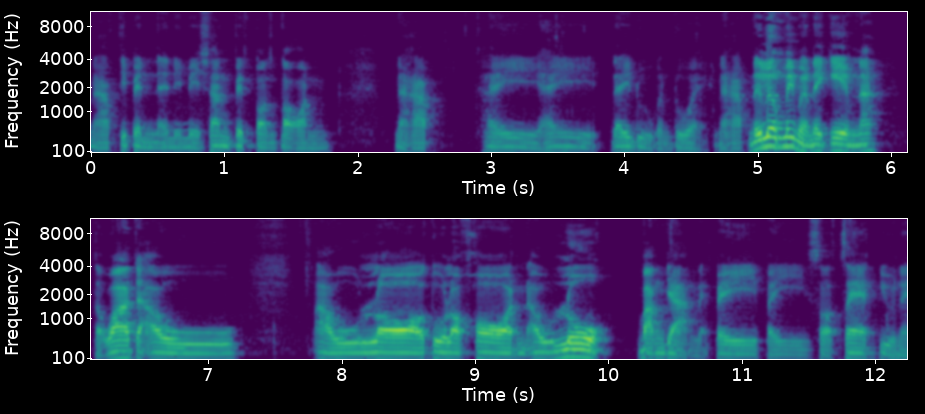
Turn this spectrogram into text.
นะครับที่เป็นแอนิเมชันเป็นตอนๆนะครับให้ให้ได้ดูกันด้วยนะครับในเรื่องไม่เหมือนในเกมนะ แต่ว่าจะเอาเอารอตัวละคร เอาโลก บางอย่างเนี่ยไปไปสอดแทรกอยู่ใน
